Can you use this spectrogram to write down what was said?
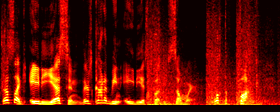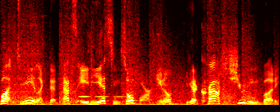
that's like ADSing. There's got to be an ADS button somewhere. What the fuck? But to me, like that, that's ADSing so far, you know? You got a crouch shooting buddy.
